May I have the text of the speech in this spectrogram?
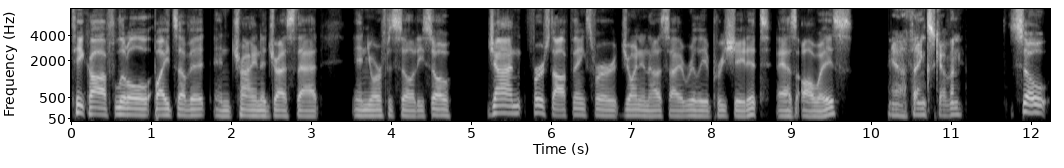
take off little bites of it and try and address that in your facility. So, John, first off, thanks for joining us. I really appreciate it as always. Yeah, thanks, Kevin. So,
